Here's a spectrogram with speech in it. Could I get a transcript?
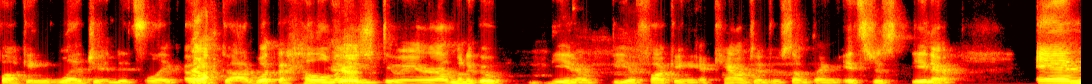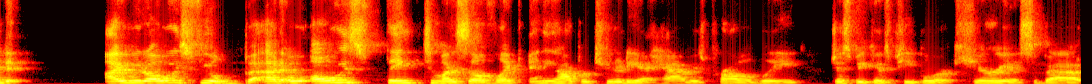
fucking legend. It's like, oh Yeah. god, what the hell am He I is. doing here? I'm gonna go, you know, be a fucking accountant or something. It's just, you know, and I would always feel bad. I always think to myself, like, any opportunity I have is probably just because people are curious about,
